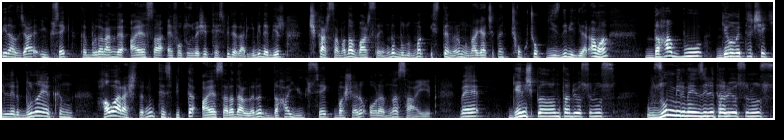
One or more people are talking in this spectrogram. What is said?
biraz daha yüksek. Tabi burada ben de AESA F-35'i tespit eder gibi de bir çıkarsamada varsayımda bulunmak istemiyorum. Bunlar gerçekten çok çok gizli bilgiler ama daha bu geometrik şekilleri buna yakın hava araçlarının tespitte AESA radarları daha yüksek başarı oranına sahip. Ve geniş bir alanı tarıyorsunuz uzun bir menzili tarıyorsunuz.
